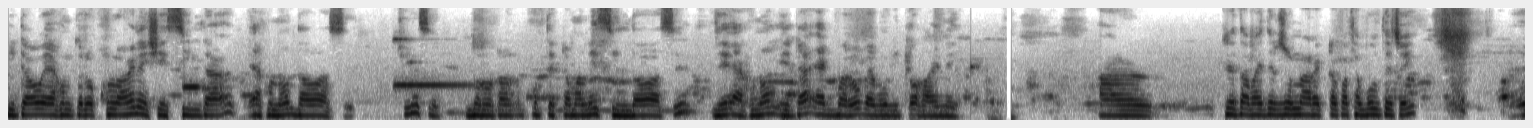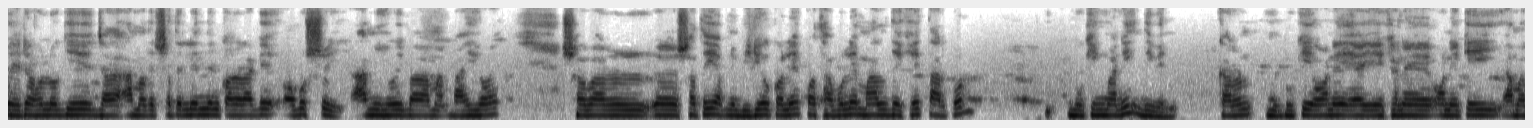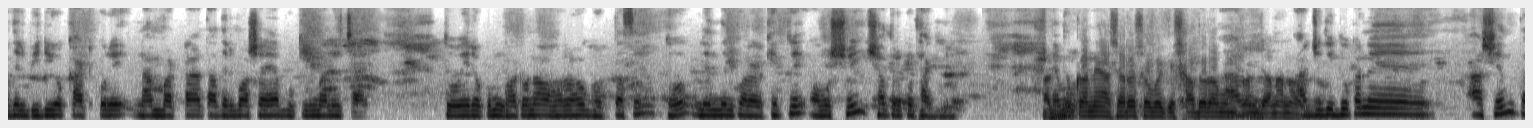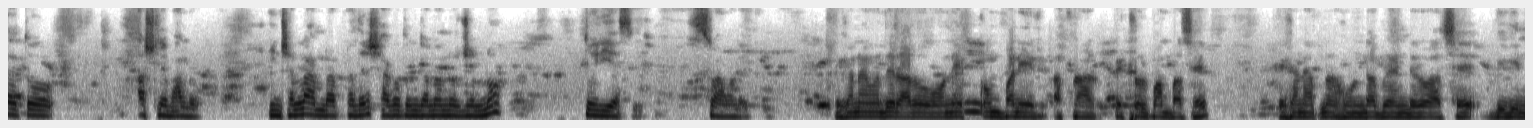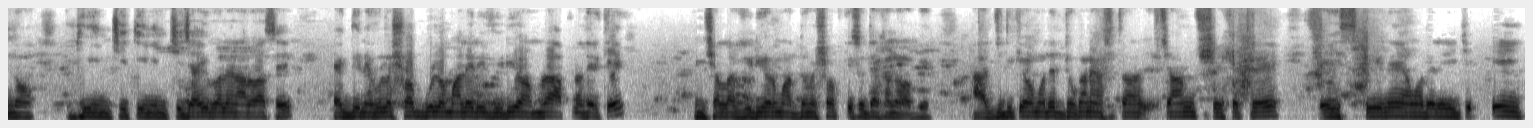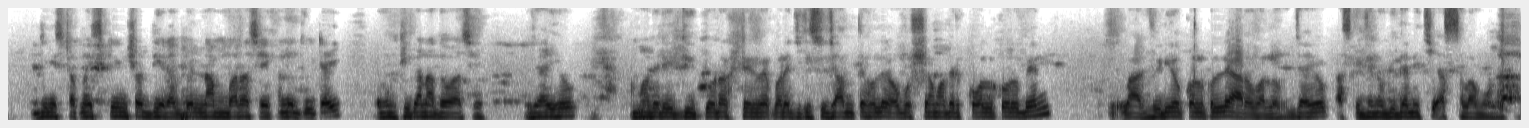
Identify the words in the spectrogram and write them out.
এটাও এখন তো খোলা হয় নাই, সেই সিলটা এখনও দেওয়া আছে, ঠিক আছে? দোনোটা প্রত্যেকটা মালেই সিল দেওয়া আছে, যে এখনও এটা একবারও ব্যবহৃত হয় নাই। আর ক্রেতা ভাইদের জন্য আরেকটা কথা বলতে চাই, এটা হলো গিয়ে যা আমাদের সাথে লেনদেন করার আগে অবশ্যই আমি হই বা আমার ভাই হয়, সবার সাথেই আপনি ভিডিও কলে কথা বলে মাল দেখে তারপর বুকিং মানি দিবেন। কারণ বুকে অনেক এখানে অনেকেই আমাদের ভিডিও কাট করে নাম্বারটা তাদের বসায় বুকিং মানি চায়। তো এরকম ঘটনা অহরহ ঘটতেছে। তো লেনদেন করার ক্ষেত্রে অবশ্যই সতর্ক থাকবেন। আর দোকানে আসারও সবাইকে সাদর আমন্ত্রণ জানানো আর যদি দোকানে আসেন তা তো আসলে ভালো। ইনশাল্লাহ আমরা আপনাদের স্বাগতম জানানোর জন্য তৈরি আছি। আসসালামু আলাইকুম। এখানে আমাদের আরও অনেক কোম্পানির আপনার পেট্রোল পাম্প আছে। এখানে আপনার হোন্ডা ব্র্যান্ডেরও আছে, বিভিন্ন দুই ইঞ্চি, তিন ইঞ্চি, যাই বলেন আরও আছে। একদিন এগুলো সবগুলো মালেরই ভিডিও আমরা আপনাদেরকে ইনশাল্লাহ ভিডিওর মাধ্যমে সব কিছু দেখানো হবে। আর যদি কেউ আমাদের দোকানে আসতে চান, সেক্ষেত্রে এই স্ক্রিনে আমাদের এই যে, এই জিনিসটা আপনার স্ক্রিনশট দিয়ে রাখবেন। নাম্বার আছে এখানে দুইটাই এবং ঠিকানা দেওয়া আছে। যাই হোক, আমাদের এই দুই প্রোডাক্টের ব্যাপারে কিছু জানতে হলে অবশ্যই আমাদের কল করবেন। আর ভিডিও কল করলে আরও ভালো। যাই হোক, আজকের জন্য বিদায় নিচ্ছি। আসসালামু আলাইকুম।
